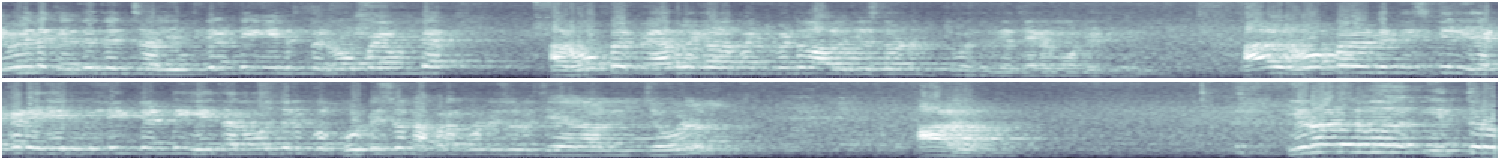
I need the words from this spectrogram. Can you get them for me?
ఏమైనా గద్దె తెంచాలి ఎందుకంటే ఈయన రూపాయి ఉంటే ఆ రూపాయి పేదలకు ఎలా పంచిపెట్టాలో ఆలోచిస్తున్నాడు ముఖ్యమంత్రి గారు జగన్మోహన్ రెడ్డి గారు. ఆ రూపాయి ఉంటే తీసుకెళ్ళి ఎక్కడ ఏ బిల్డింగ్ కట్టి ఏ ధనవంతుని కోటీశ్వరుని అపర కోటీశ్వరులు చేయాలి ఆలోచించేవాళ్ళు? వాళ్ళు ఈరోజు ఇద్దరు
